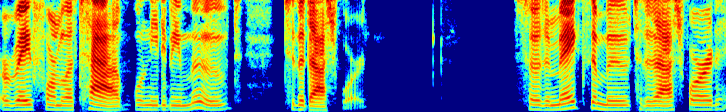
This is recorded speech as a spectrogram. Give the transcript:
Array Formula tab will need to be moved to the dashboard. So to make the move to the dashboard,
